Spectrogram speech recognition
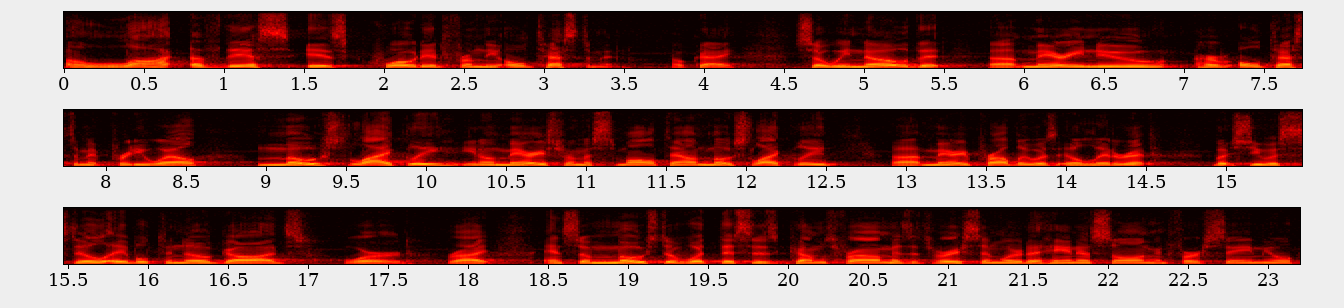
a lot of this is quoted from the Old Testament, okay? So we know that uh, Mary knew her Old Testament pretty well. Most likely, you know, Mary's from a small town. Most likely, uh, Mary probably was illiterate, but she was still able to know God's word, right? And so most of what this is, comes from is it's very similar to Hannah's song in 1 Samuel.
